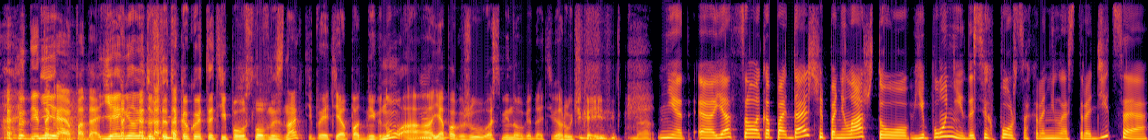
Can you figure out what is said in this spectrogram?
Не такая подача. Я имел в виду, что это какой-то типа условный знак, типа я тебя подмигну, а я покажу осьминога, да, тебя ручкой. Нет, э, я стала копать дальше и поняла, что в Японии до сих пор сохранилась традиция,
